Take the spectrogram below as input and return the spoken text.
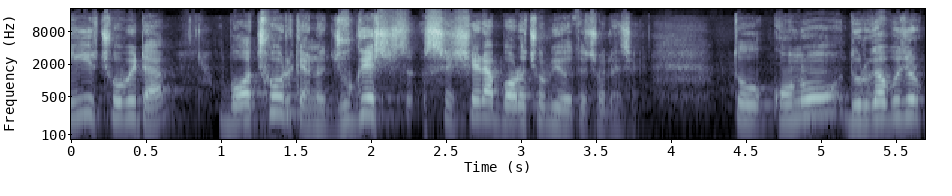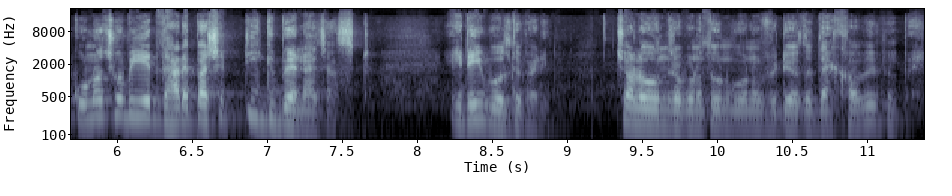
এই ছবিটা বছর কেন, যুগের সেরা বড় ছবি হতে চলেছে। তো কোনো দুর্গাপুজোর কোনো ছবি এর ধারে পাশে টিকবে না জাস্ট এটাই বলতে পারি। চলো বন্ধুরা, নতুন কোনো ভিডিওতে দেখা হবে বাই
